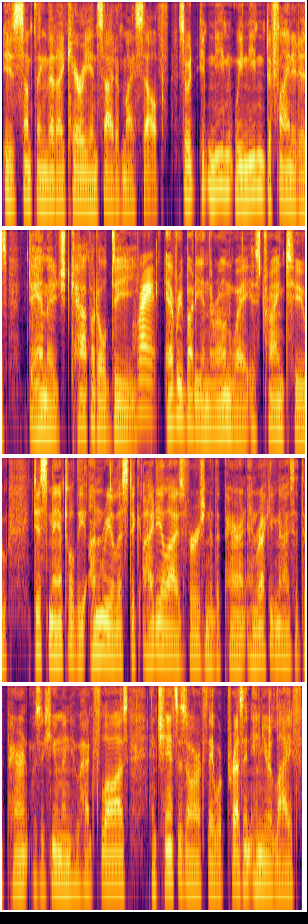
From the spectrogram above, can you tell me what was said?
is something that I carry inside of myself. So it, it needn't we needn't define it as damaged capital D. Right. Everybody in their own way is trying to dismantle the unrealistic idealized version of the parent and recognize that the parent was a human who had flaws and chances are if they were present in your life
